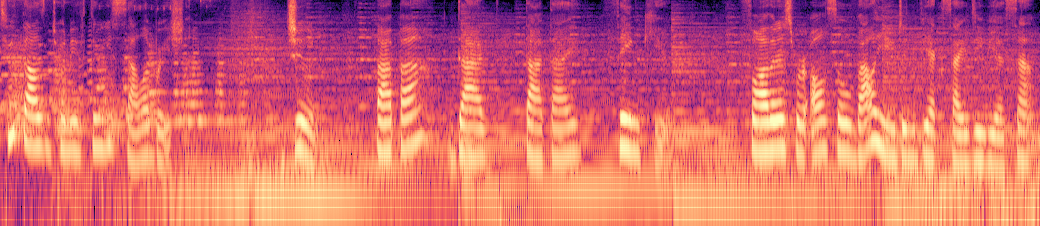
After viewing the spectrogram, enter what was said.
2023 celebration. June, Papa, Dad, Tatay, thank you. Fathers were also valued in VXI DVSM.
